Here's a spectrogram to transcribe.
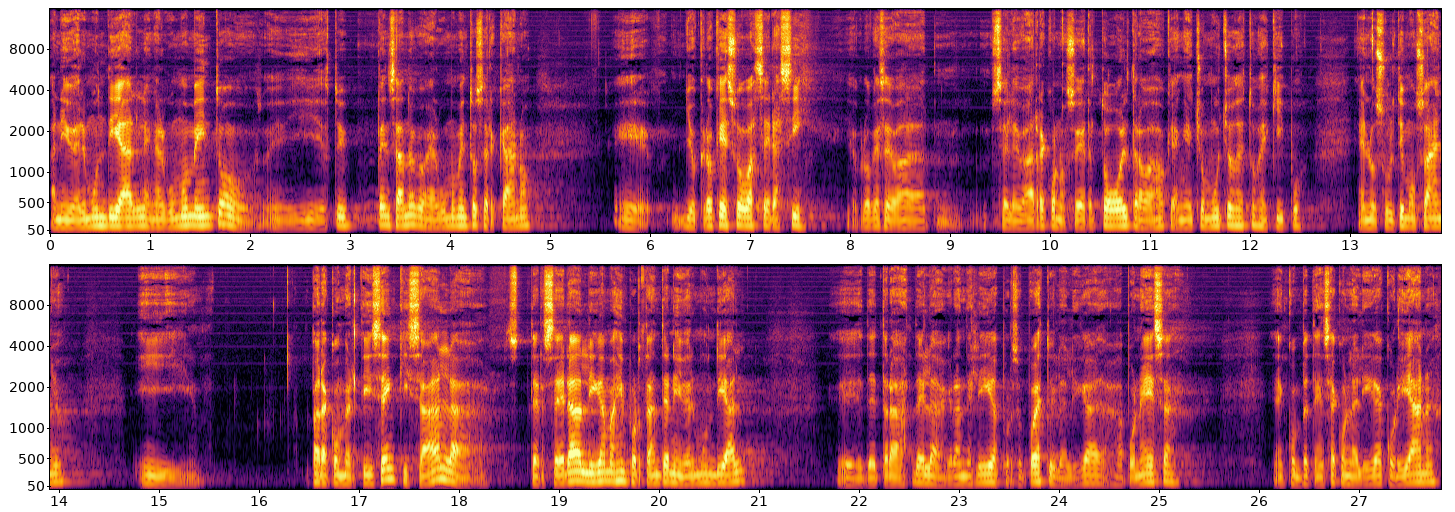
a nivel mundial en algún momento, y estoy pensando que en algún momento cercano, eh, yo creo que eso va a ser así. Yo creo que se, va, se le va a reconocer todo el trabajo que han hecho muchos de estos equipos en los últimos años y para convertirse en quizás la tercera liga más importante a nivel mundial, eh, detrás de las grandes ligas, por supuesto, y la liga japonesa, en competencia con la liga coreana,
